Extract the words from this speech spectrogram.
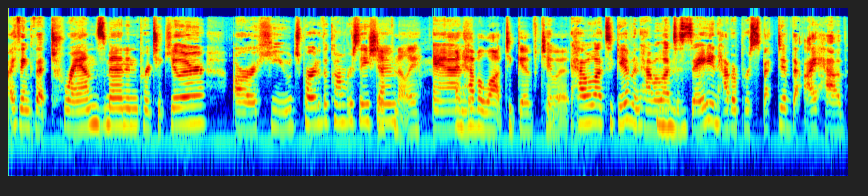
I think that trans men in particular are a huge part of the conversation. Definitely. And, and have a lot to give to it. have a lot to give and have a lot to say and have a perspective that I have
